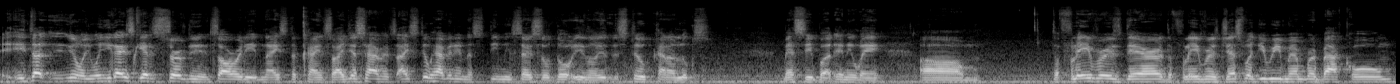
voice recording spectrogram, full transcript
it does, you know, when you guys get it served, it's already nice, the kind. So I just have it. I still have it in a steaming side, so don't you know? It still kind of looks messy, but anyway, um, the flavor is there. The flavor is just what you remember back home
